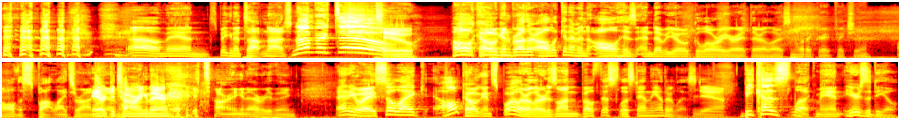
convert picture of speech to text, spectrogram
oh man! Speaking of top notch, number two, Two. Hulk Hogan, brother. Oh, look at him in all his NWO glory right there, Larson. What a great picture. All the spotlights are on Air him. guitaring there. Air guitaring and everything. Anyway, so like Hulk Hogan, spoiler alert, is on both this list and the other list. Yeah. Because look, man, here's the deal.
